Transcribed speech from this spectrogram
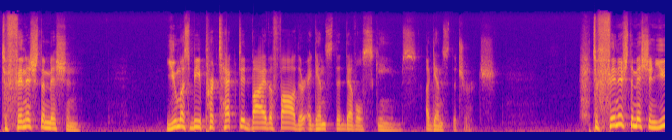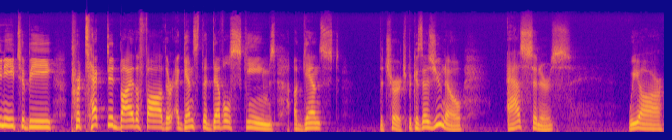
To finish the mission, you must be protected by the Father against the devil's schemes, against the church. To finish the mission, you need to be protected by the Father against the devil's schemes, against the church. Because as you know, as sinners, we are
